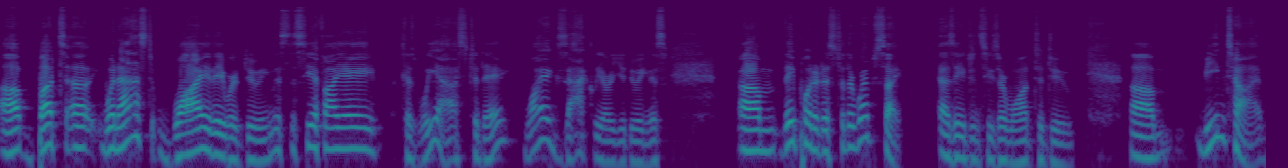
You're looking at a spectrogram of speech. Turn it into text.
Uh, but uh, when asked why they were doing this, the CFIA, because we asked today, why exactly are you doing this? um, they pointed us to their website, as agencies are wont to do. Um, meantime,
